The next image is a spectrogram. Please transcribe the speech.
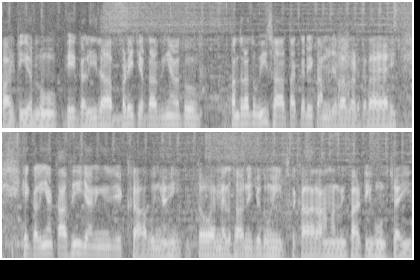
ਪਾਰਟੀ ਵੱਲੋਂ ਇਹ ਗਲੀ ਦਾ ਬੜੇ ਚਿਰ ਦਾ 20 ਤੋਂ 15 ਤੋਂ 20 ਸਾਲ ਤੱਕ ਇਹ ਕੰਮ ਜਿਹੜਾ ਲੜਕਦਾ ਆਇਆ ਸੀ, ਇਹ ਗਲੀਆਂ ਕਾਫੀ ਜਾਣੀਆਂ ਜੇ ਖਰਾਬ ਹੋਈਆਂ ਸੀ। ਤੋਂ ਐਮਐਲਏ ਸਾਹਿਬ ਨੇ ਜਦੋਂ ਹੀ ਸਰਕਾਰ ਆਮ ਆਦਮੀ ਪਾਰਟੀ ਹੋਂਦ ਚ ਆਈ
